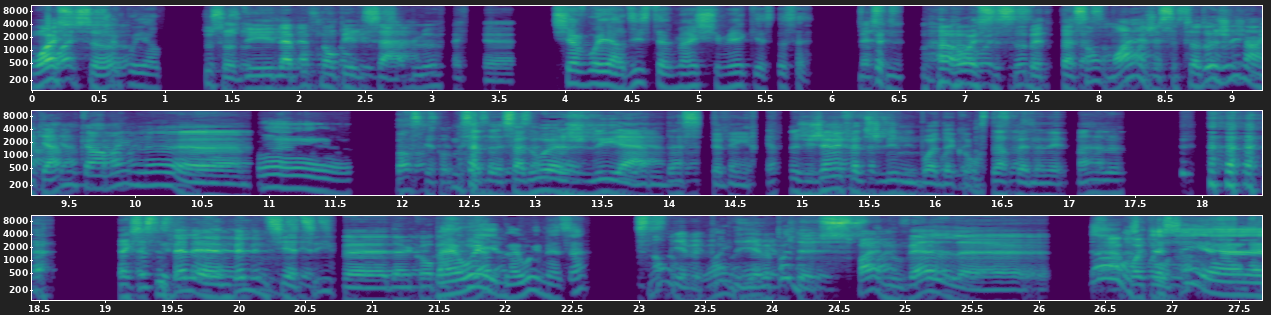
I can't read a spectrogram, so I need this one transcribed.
Ouais, c'est ça. C'est ça, de la bouffe non périssable. Fait que... Chef Boyardi, c'est tellement chimique que ça, ça, ben, ah ouais, c'est ça. Ben, de toute façon, moi, je sais ça doit geler dans le canne quand même. Là. Euh... Ouais, ouais, ouais. Je pense que pas. Mais ça, ça doit geler à dedans si tu bien frais. J'ai jamais fait geler une boîte de conserve, ben, honnêtement. Là. fait que ça, c'est une belle, une belle initiative euh, d'un compatriote. Ben oui, ben oui, mais ça. Sinon, il n'y avait, pas, avait pas de super nouvelles. Euh, non, c'est assez, euh,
